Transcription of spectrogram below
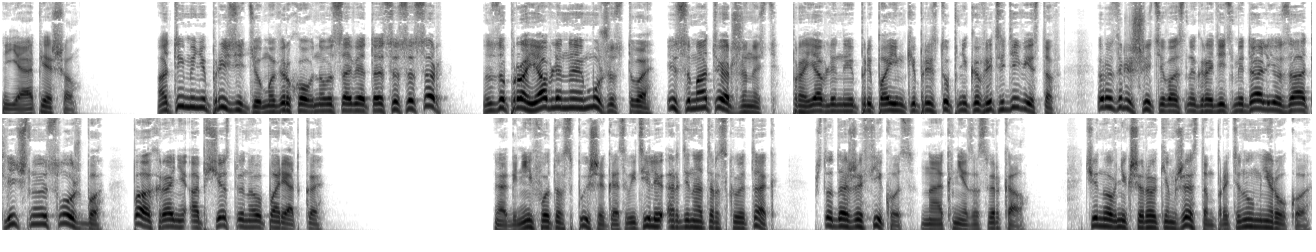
Я опешил. «От имени Президиума Верховного Совета СССР за проявленное мужество и самоотверженность, проявленные при поимке преступников-рецидивистов, разрешите вас наградить медалью за отличную службу по охране общественного порядка. Огни фотовспышек осветили ординаторскую так, что даже фикус на окне засверкал. Чиновник широким жестом протянул мне руку,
